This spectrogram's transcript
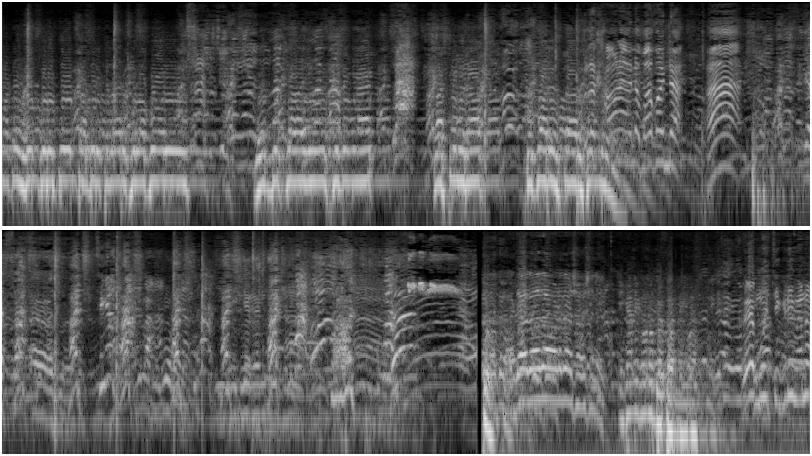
মাঠে হোম করেছেন তাদের খেলার ফলাফল। মসজিদ পাড়া এবং শুটিং এক কাশ্মীর হাট সুপার স্টার এখানে কোনো ব্যাপার নেই না। মুই চিকড়ি মেনা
